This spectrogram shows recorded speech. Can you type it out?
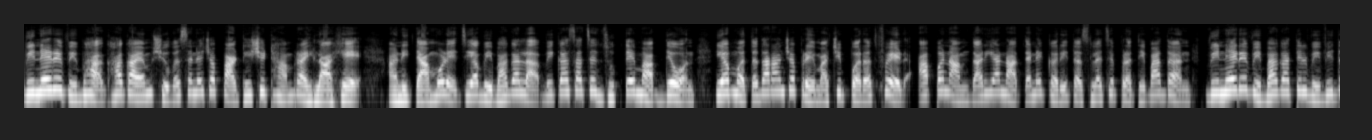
विन्हेरे विभाग हा कायम शिवसेनेच्या पाठीशी ठाम राहिला आहे आणि त्यामुळेच या विभागाला विकासाचे झुकते माप देऊन या मतदारांच्या प्रेमाची परतफेड आपण आमदार या नात्याने करीत असल्याचे प्रतिपादन विन्हेरे विभागातील विविध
